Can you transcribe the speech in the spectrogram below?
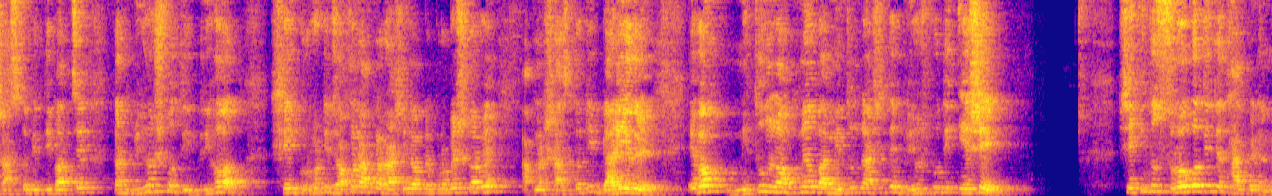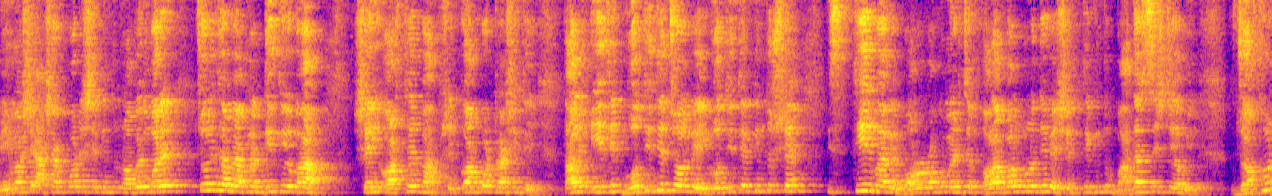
স্বাস্থ্য বৃদ্ধি পাচ্ছে। কারণ বৃহস্পতি, বৃহৎ, সেই গ্রহটি যখন আপনার রাশি লগ্নে প্রবেশ করবে, আপনার স্বাস্থ্যটি বাড়িয়ে দেবে। এবং মিথুন লগ্নেও বা মিথুন রাশিতে বৃহস্পতি এসে সে কিন্তু স্লো গতিতে থাকবে না। মে মাসে আসার পরে সে কিন্তু নভেম্বরে চলে যাবে। আপনার দ্বিতীয় ভাব সেই অর্থের ভাব, সেই কর্কট রাশিতে, তাহলে এই যে গতিতে চলবে, এই গতিতে কিন্তু সে স্থিরভাবে বড় রকমের যে ফলাফলগুলো দেবে, সেটিতে কিন্তু বাধার সৃষ্টি হবে। যখন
